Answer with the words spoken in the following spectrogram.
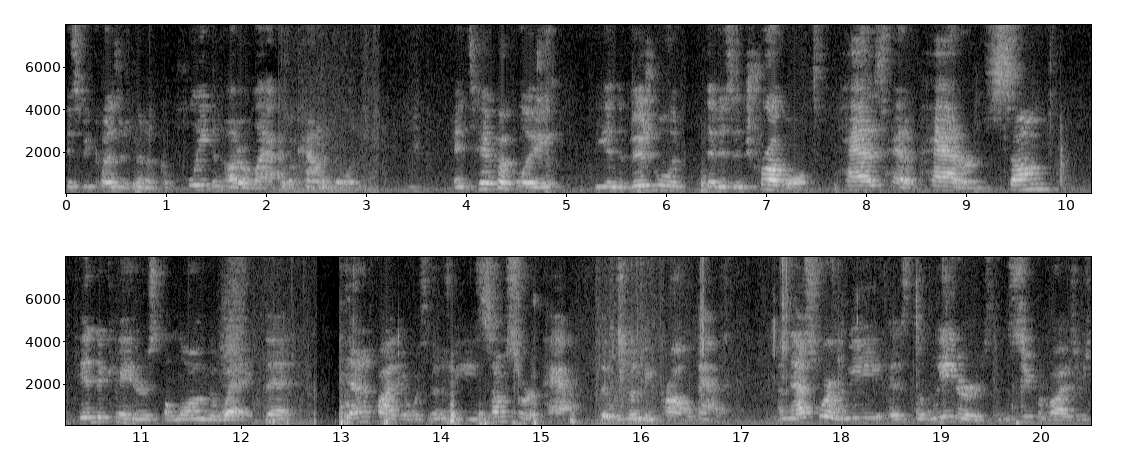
it's because there's been a complete and utter lack of accountability. And typically, the individual that is in trouble has had a pattern, some indicators along the way that identified there was gonna be some sort of path that was gonna be problematic. And that's where we, as the leaders and the supervisors,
